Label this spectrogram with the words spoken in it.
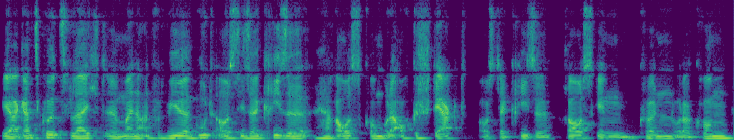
Ja, ganz kurz vielleicht äh, meine Antwort, wie wir gut aus dieser Krise herauskommen oder auch gestärkt aus der Krise rausgehen können oder kommen.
